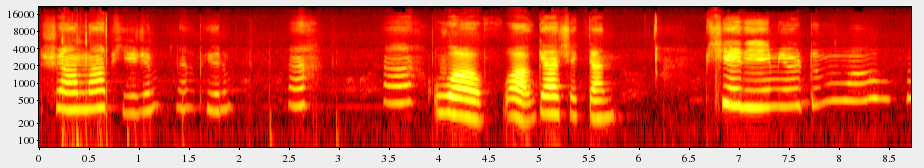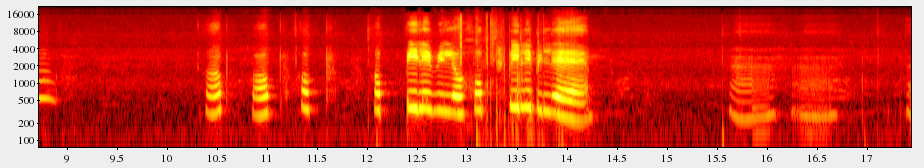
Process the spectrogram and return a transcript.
şu an ne yapıyorum? Ne yapıyorum? Heh. Heh. Wow. Wow. Gerçekten. Bir şey diyemiyordum. Hop hop hop. Hop bile bile hop bile bile. Ha, ha, ha,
